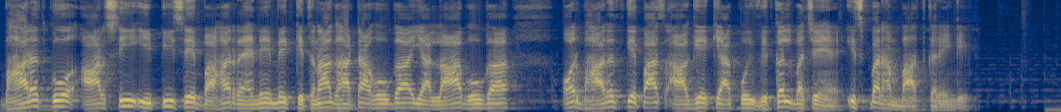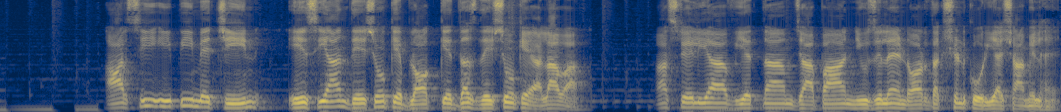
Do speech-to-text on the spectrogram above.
भारत को आरसीईपी से बाहर रहने में कितना घाटा होगा या लाभ होगा और भारत के पास आगे क्या कोई विकल्प बचे हैं, इस पर हम बात करेंगे। आरसीईपी में चीन एशियान देशों के ब्लॉक के दस देशों के अलावा, ऑस्ट्रेलिया, वियतनाम, जापान, न्यूजीलैंड और दक्षिण कोरिया शामिल हैं।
